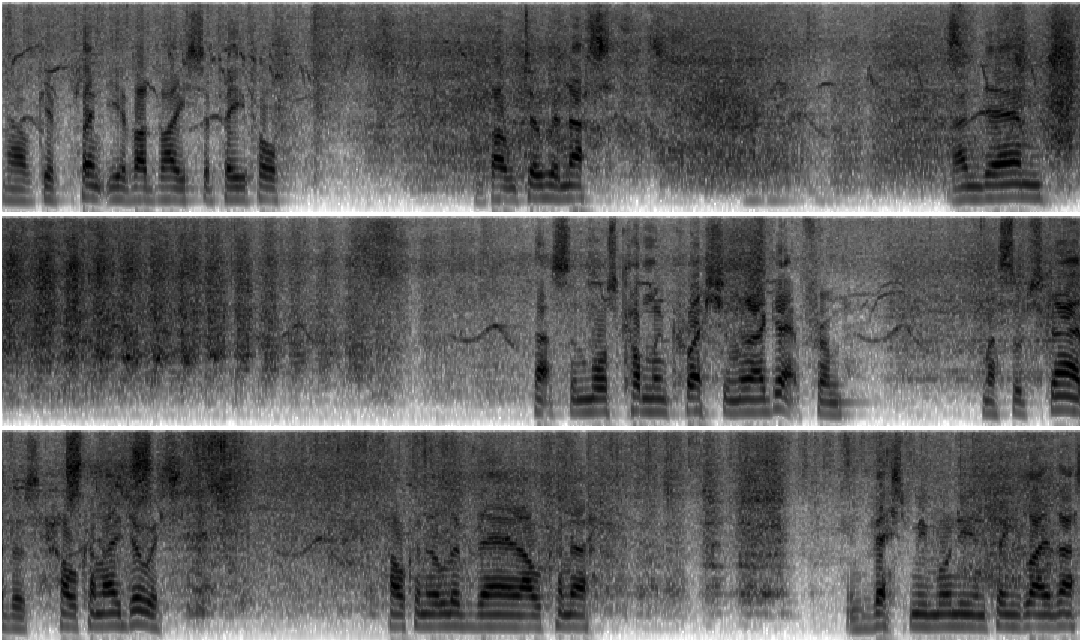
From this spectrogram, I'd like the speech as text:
I'll give plenty of advice to people about doing that. And um, that's the most common question that I get from my subscribers. How can I do it? How can I live there? How can I invest me money and things like that?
